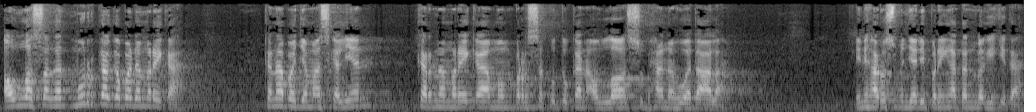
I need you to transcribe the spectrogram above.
Allah sangat murka kepada mereka. Kenapa jemaah sekalian? Karena mereka mempersekutukan Allah Subhanahu wa taala. Ini harus menjadi peringatan bagi kita.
